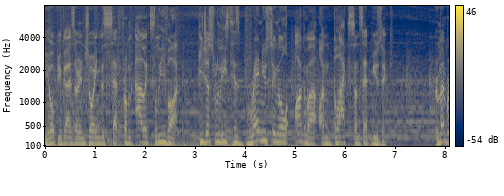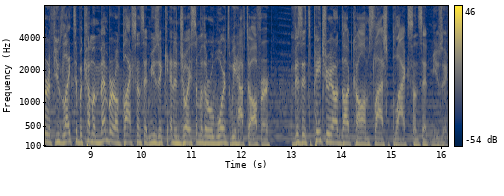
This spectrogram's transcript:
We hope you guys are enjoying the set from Alex Leavon. He just released his brand new single, Ogma, on Black Sunset Music. Remember, if you'd like to become a member of Black Sunset Music and enjoy some of the rewards we have to offer, visit patreon.com slash black sunset music.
